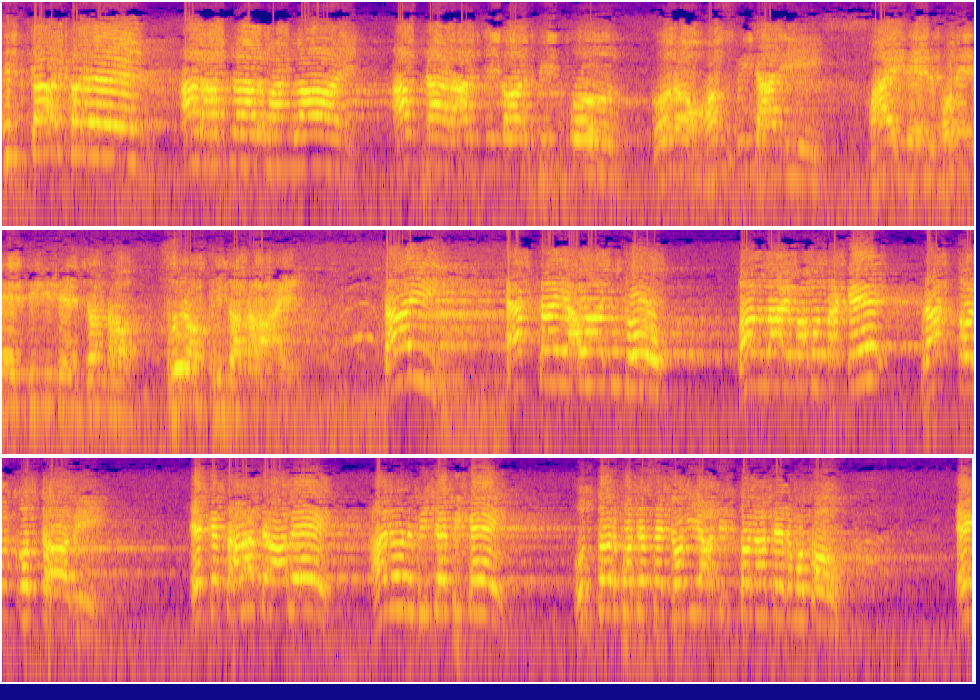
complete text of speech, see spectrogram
চিৎকার করেন। আর আপনার বাংলায় আপনার আর্জিকর বীরপুর কোন হসপিটালই মায়েদের বোনেদের দিদিদের জন্য সুরক্ষিত নয়। তাই একটাই আওয়াজ উঠুক বাংলায় মমতাকে প্রাক্তন করতে হবে। একে তাড়াতে হবে আনুন বিজেপিকে, উত্তরপ্রদেশে যোগী আদিত্যনাথের মতো। এই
